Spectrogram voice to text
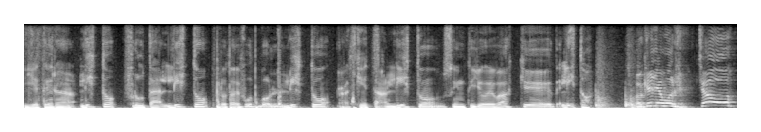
Billetera, listo. Fruta, listo. Pelota de fútbol, listo. Raqueta, listo. Cintillo de básquet, listo. Ok, amor. Chao.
